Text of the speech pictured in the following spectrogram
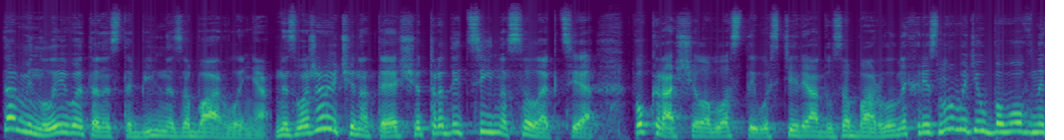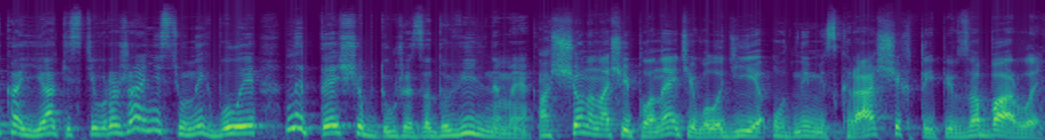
та мінливе та нестабільне забарвлення. Незважаючи на те, що традиційна селекція покращила властивості ряду забарвлених різновидів бавовника, якість і врожайність у них були не те, щоб дуже задовільними. А що на нашій планеті володіє одним із кращих типів забарвлень?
